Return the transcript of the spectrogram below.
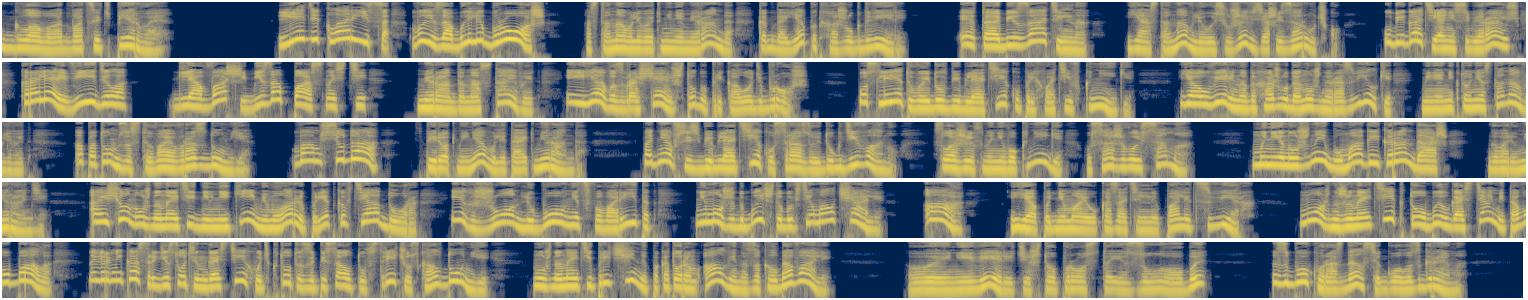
Глава двадцать первая. «Леди Клариса, вы забыли брошь!» Останавливает меня Миранда, когда я подхожу к двери. «Это обязательно!» Я останавливаюсь, уже взявшись за ручку. Убегать я не собираюсь, короля я видела. «Для вашей безопасности!» Миранда настаивает, и я возвращаюсь, чтобы приколоть брошь. После этого иду в библиотеку, прихватив книги. Я уверенно дохожу до нужной развилки, меня никто не останавливает, а потом застываю в раздумье. «Вам сюда!» Вперед меня вылетает Миранда. Поднявшись в библиотеку, сразу иду к дивану. Сложив на него книги, усаживаюсь сама. «Мне нужны бумага и карандаш», — говорю Миранде. «А еще нужно найти дневники и мемуары предков Теодора, их жен, любовниц, фавориток. Не может быть, чтобы все молчали. А, я поднимаю указательный палец вверх. Можно же найти, кто был гостями того бала. Наверняка среди сотен гостей хоть кто-то записал ту встречу с колдуньей. Нужно найти причины, по которым Алвина заколдовали. «Вы не верите, что просто из злобы?» Сбоку раздался голос Грэма.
